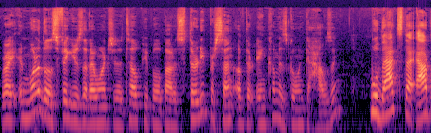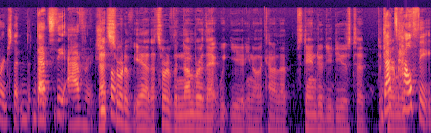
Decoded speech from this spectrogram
Right, and one of those figures that I want you to tell people about is 30% of their income is going to housing. Well, that's the average. That that- That's the average. That's People- sort of yeah, that's sort of the number that we, you, you know, the kind of the standard you'd use to determine. That's if- healthy.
